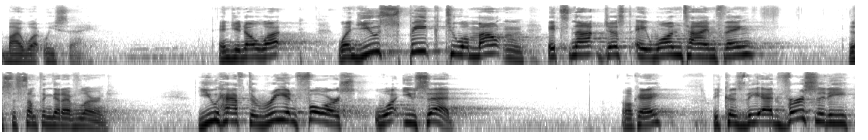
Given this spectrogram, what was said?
by what we say. And you know what? When you speak to a mountain, it's not just a one time thing. This is something that I've learned. You have to reinforce what you said. Okay? Because the adversity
